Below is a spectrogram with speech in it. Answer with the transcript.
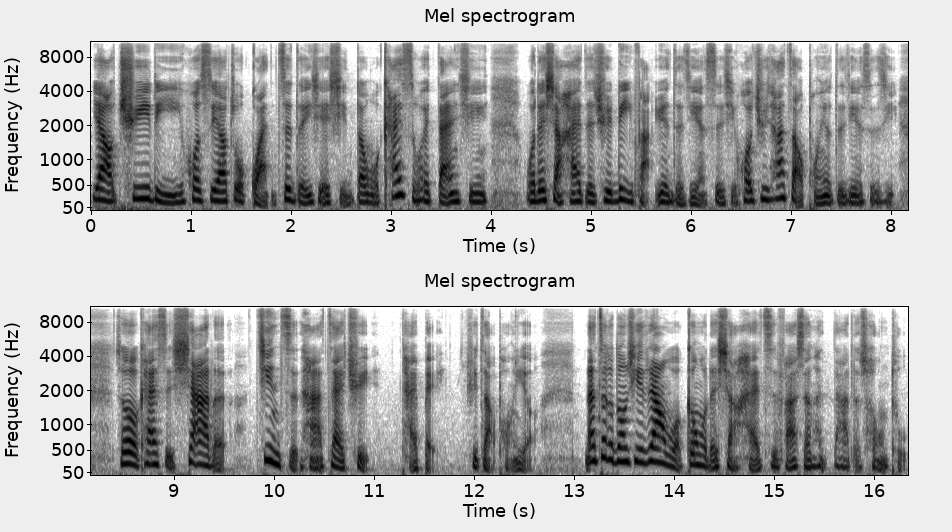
要驱离或是要做管制的一些行动。我开始会担心我的小孩子去立法院这件事情，或去他找朋友这件事情，所以我开始下了禁止他再去台北去找朋友。那这个东西让我跟我的小孩子发生很大的冲突。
